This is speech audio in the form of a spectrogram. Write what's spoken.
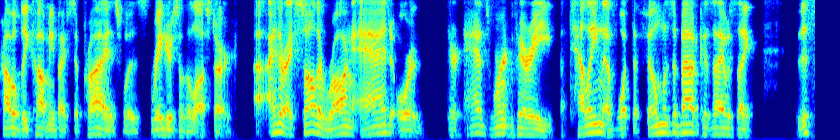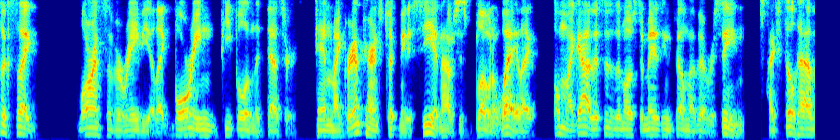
probably caught me by surprise was Raiders of the Lost Ark. Uh, Either I saw the wrong ad or their ads weren't very telling of what the film was about because I was like, this looks like Lawrence of Arabia, like boring people in the desert. And my grandparents took me to see it, and I was just blown away. Like, oh my God, this is the most amazing film I've ever seen. I still have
